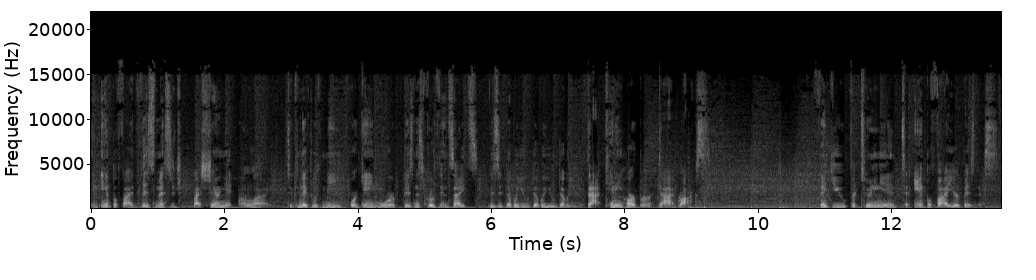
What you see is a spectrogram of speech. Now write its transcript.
and amplify this message by sharing it online. To connect with me or gain more business growth insights, visit www.kennyharper.rocks. Thank you for tuning in to Amplify Your Business.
